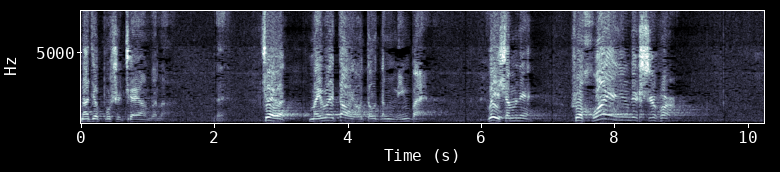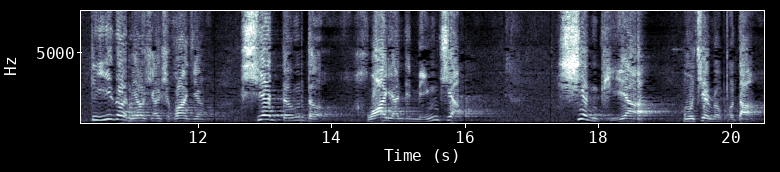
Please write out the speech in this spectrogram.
那就不是这样的了，对，这每位道友都能明白，为什么呢？说华严经的时候，第一个你要想学华严经，先等得华严的名相、性体呀，我们进入不当。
